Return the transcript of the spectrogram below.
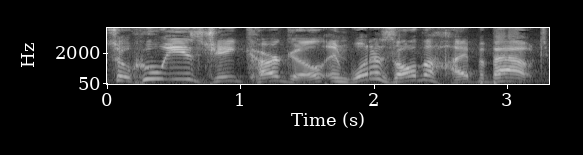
So, who is Jade Cargill and what is all the hype about?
